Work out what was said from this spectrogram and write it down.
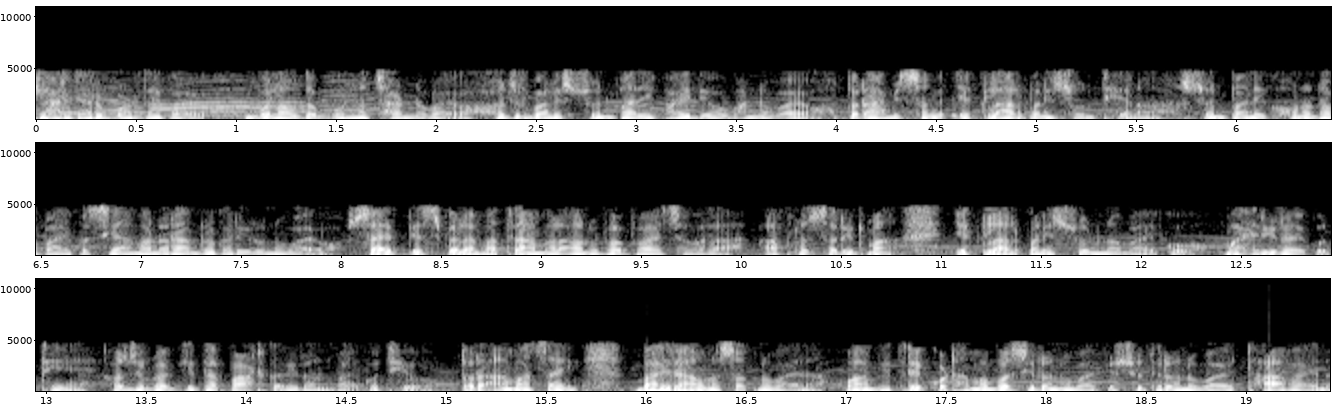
घ्यार घ्यार बढ्दै गयो। बोलाउँदा बोल्न छाड्नुभयो। हजुरबाले सुनपानी खुवाइदियो भन्नुभयो तर हामीसँग एक लाल पनि सुन थिएन सुनपानी खुवाउन नपाएपछि आमा नराम्रो गरिरहनु भयो। सायद त्यस बेला मात्र आमालाई अनुभव भएछ होला। आफ्नो शरीरमा एक लाल पनि सुन नभएको म हेरिरहेको थिएँ। हजुरबा गीता पाठ गरिरहनु भएको थियो। तर आमा चाहिँ बाहिर आउन सक्नु भएन। उहाँ भित्रै कोठामा बसिरहनु भएको सुतिरहनु भयो थाहा भएन।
